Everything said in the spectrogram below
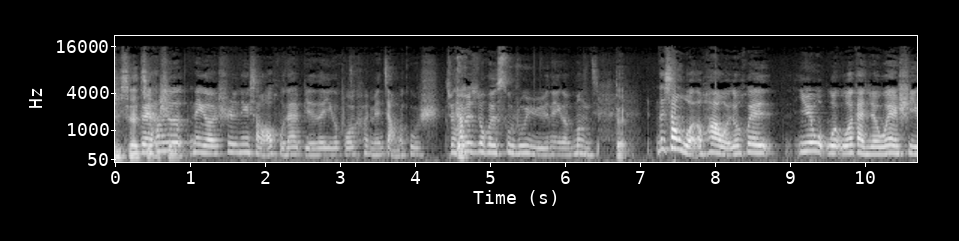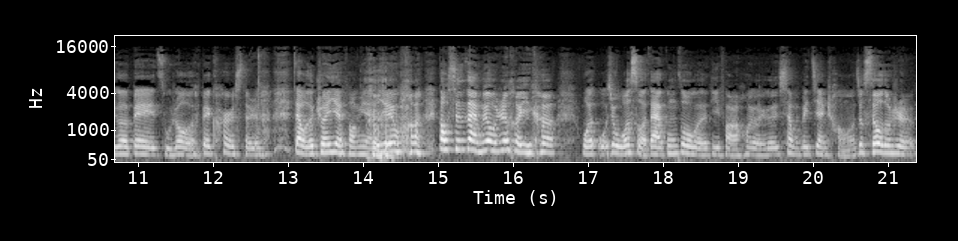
一些解对他们那个是那个小老虎在别的一个博客里面讲的故事，就他们就会诉诸于那个梦境。对，那像我的话，我就会。因为我我我感觉我也是一个被诅咒、被 curse 的人，在我的专业方面，因为我 到现在没有任何一个我我就我所在工作过的地方，然后有一个项目被建成了，就所有都是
